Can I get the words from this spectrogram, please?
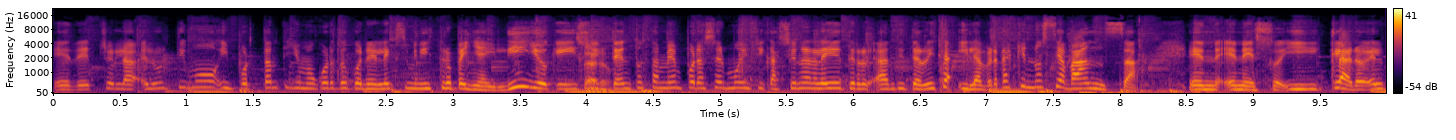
eh, de hecho la- el último importante, yo me acuerdo con el ex ministro Peñailillo que hizo Claro. intentos también por hacer modificación a la ley terro- antiterrorista y la verdad es que no se avanza en, en eso. Y claro, él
